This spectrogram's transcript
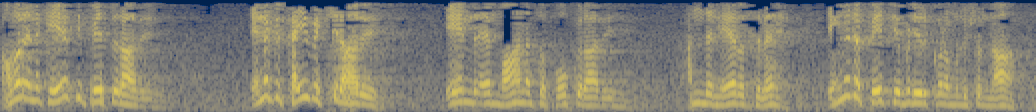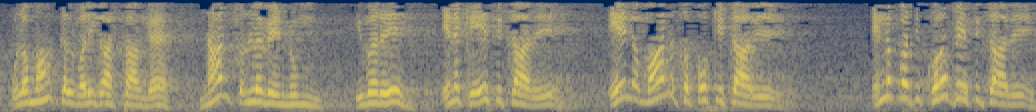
அவர் எனக்கு ஏசி பேசுறாரு. எனக்கு கை வைக்கிறாரு. என்ற மானத்தை போக்குறாரு. அந்த நேரத்துல எங்கட பேச்சு எப்படி இருக்கணும்னு சொன்னா உலமாக்கள் வழிகாட்டாங்க நான் சொல்ல வேண்டும். இவரு எனக்கு ஏசிட்டாரு. ஏன் மானச போக்கிட்டாரு? என்ன பத்தி குறை பேசிட்டாரு?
